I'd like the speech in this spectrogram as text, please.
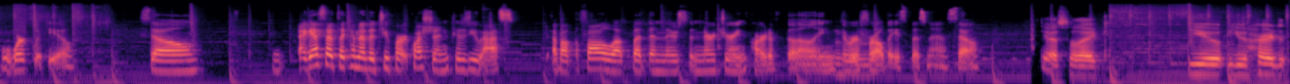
will work with you. So I guess that's a kind of a two part question because you asked about the follow up, but then there's the nurturing part of building the mm-hmm. referral based business. So yeah, so like you you heard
